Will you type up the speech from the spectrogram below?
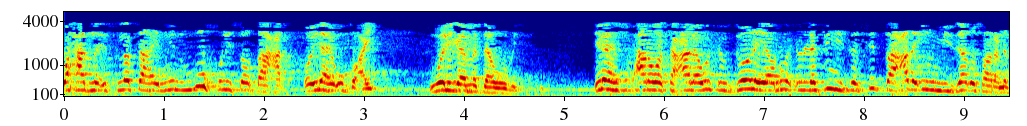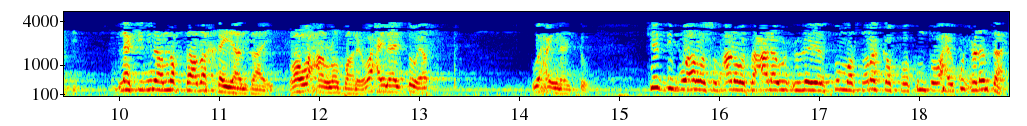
Waxaadna isla tahay nin mukhlisoo daacad oo ilaahay u go'ay. Weligaa ma daawoobaysa ilaahay subxaana wa tacaala wuxuu doonayaa ruuxu lafihiisa si daacada inuu miisaan u saara naftiisa. Laakiin inaad naftaada khayaan tahay waa waxaan loo bahnay waxayna haysto way waxayna haysto. Kadib bu alla subxaana wa tacaala wuxuu leeyahay uma saraka fakunta waxay ku xidhan tahay.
